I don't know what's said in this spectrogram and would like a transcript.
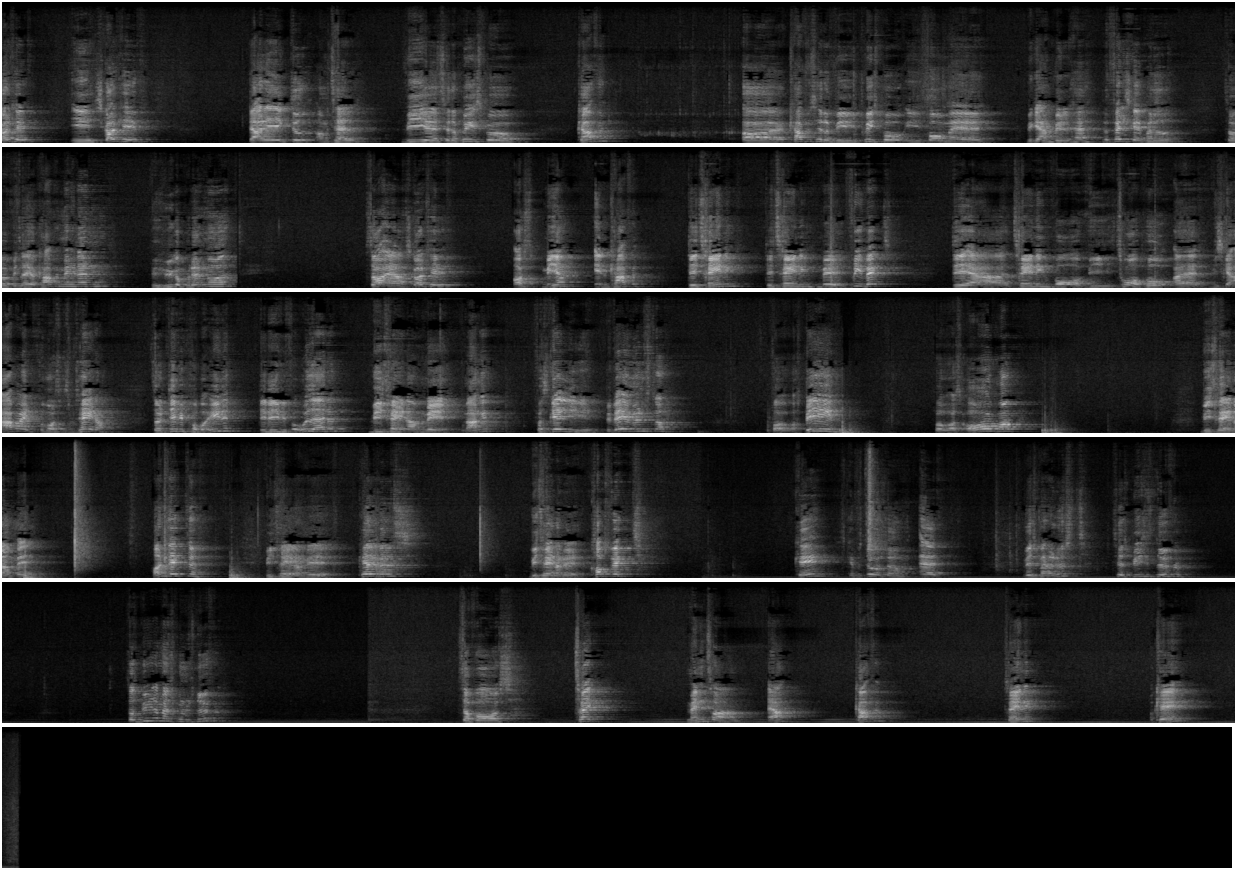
Skull Cave. I Skull Cave, der er det ikke død og metal. Vi øh, sætter pris på kaffe. Og kaffe sætter vi pris på i form af, at vi gerne vil have noget fællesskab hernede. Så vi drikker kaffe med hinanden. Vi hygger på den måde. Så er Skull Cave også mere end kaffe. Det er træning. Det er træning med fri vægt. Det er træning, hvor vi tror på, at vi skal arbejde på vores resultater. Så det vi prøver i det, det er det vi får ud af det. Vi træner med mange forskellige bevægemønstre for vores ben, for vores overkrop. Vi træner med håndvægte. Vi træner med kettlebells. Vi træner med kropsvægt. Okay, skal forstås som, at hvis man har lyst til at spise snøffel, så spiser man sgu en snøffel. Så vores tre mantraer er kaffe, træning, okay,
